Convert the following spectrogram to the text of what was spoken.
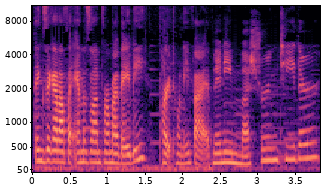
Things I got off of Amazon for my baby, part 25. Mini mushroom teether.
